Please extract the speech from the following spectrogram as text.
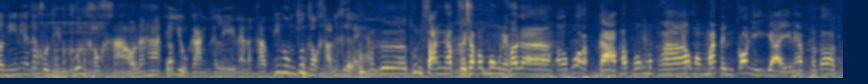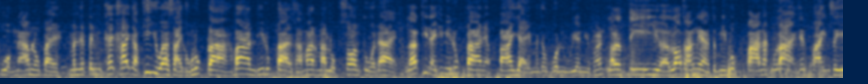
ตอนนี้เนี่ยถ้าคุณเห็นทุ่นขาวๆนะฮะที่อยู่กลางทะเลน่ะนะครับพี่ภูมิทุ่นขาวๆนี่คืออะไรฮะมันคือทุ่นซังครับคือชาวประมงเนี่ยเขาจะเอาพวกแบบกาบมะพร้งมะพร้าวมามัดเป็นก้อนใหญ่ๆนะครับแล้วก็ถ่วงน้ำลงไป มันจะเป็นคล้าย ๆ กับที่อยู่อาศัยของลูกปลาบ้านที่ลูกปลาสามารถมาหลบซ่อนตัวได้ แล้วที่ไหนที่มีลูกปลาเนี่ยปลาใหญ่มันจะวนเวียนอยู่เพราะฉะนั้นเราจะตีเหยื่อรอบทั้งเนี่ยจะมีพวกปลานักล่าอย่างเช่นปลาอินทรี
